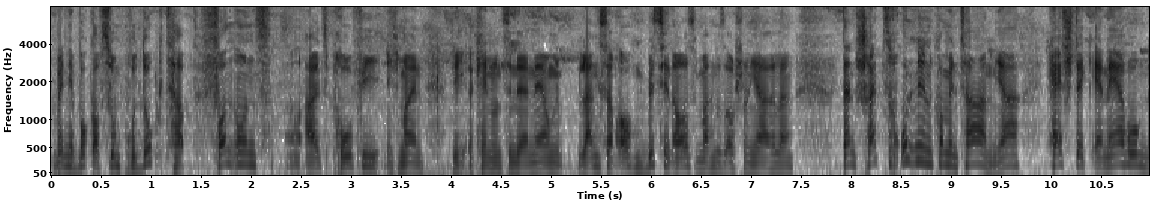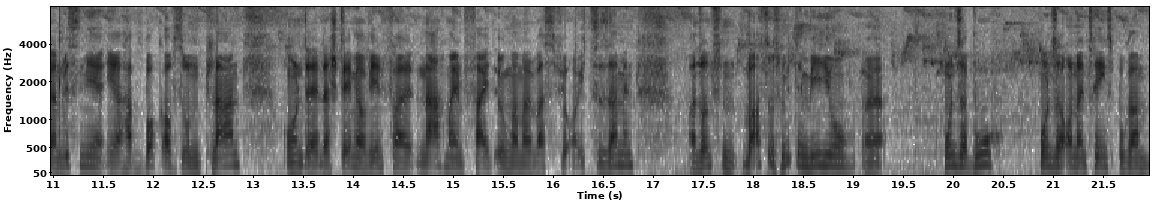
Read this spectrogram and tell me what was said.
wenn ihr Bock auf so ein Produkt habt von uns als Profi, ich meine, wir kennen uns in der Ernährung langsam auch ein bisschen aus, wir machen das auch schon jahrelang, dann schreibt es doch unten in den Kommentaren, ja, Hashtag Ernährung, dann wissen wir, ihr habt Bock auf so einen Plan und äh, da stellen wir auf jeden Fall nach meinem Fight irgendwann mal was für euch zusammen. Ansonsten war es das mit dem Video, äh, unser Buch, unser Online-Trainingsprogramm,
